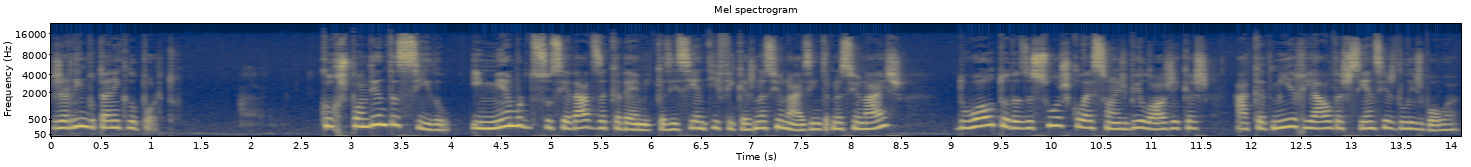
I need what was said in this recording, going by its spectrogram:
Jardim Botânico do Porto. Correspondente assíduo e membro de sociedades académicas e científicas nacionais e internacionais, doou todas as suas coleções biológicas à Academia Real das Ciências de Lisboa,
